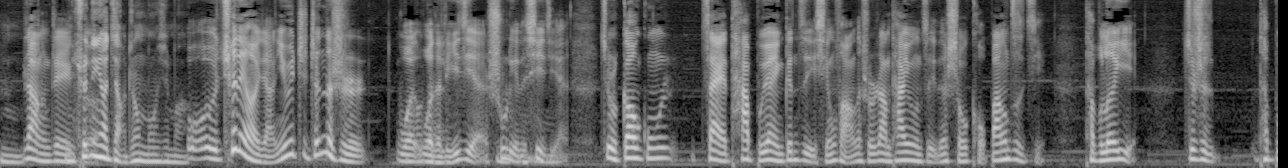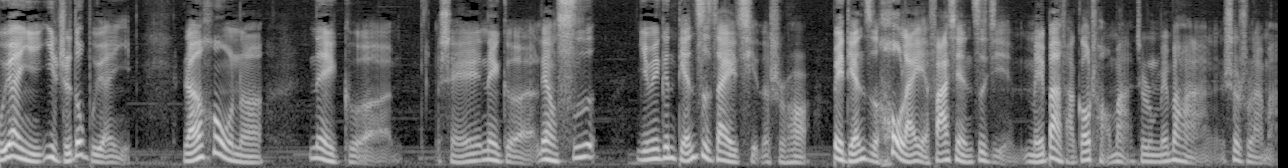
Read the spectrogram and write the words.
嗯，让这个，你确定要讲这种东西吗？我我确定要讲，因为这真的是我我的理解，书里的细节，就是高公在他不愿意跟自己行房的时候，让他用自己的手口帮自己，他不乐意，就是他不愿意，一直都不愿意。然后呢，那个谁，那个亮司，因为跟点子在一起的时候，被点子后来也发现自己没办法高潮嘛，就是没办法射出来嘛。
